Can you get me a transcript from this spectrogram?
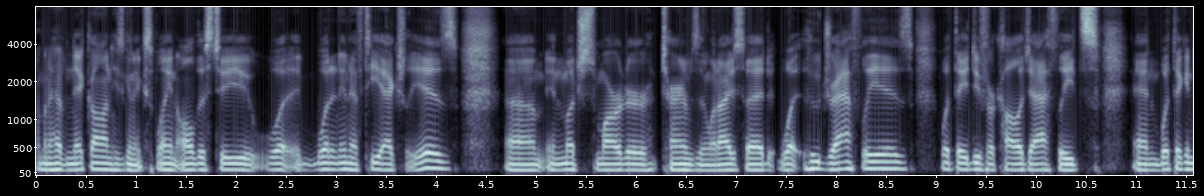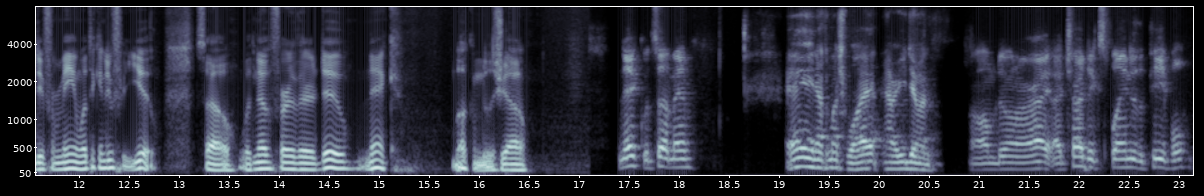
I'm going to have Nick on. He's going to explain all this to you what what an NFT actually is um, in much smarter terms than what I said. What who Draftly is, what they do for college athletes, and what they can do for me and what they can do for you. So, with no further ado, Nick, welcome to the show. Nick, what's up, man? Hey, nothing much, Wyatt. How are you doing? Oh, I'm doing all right. I tried to explain to the people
